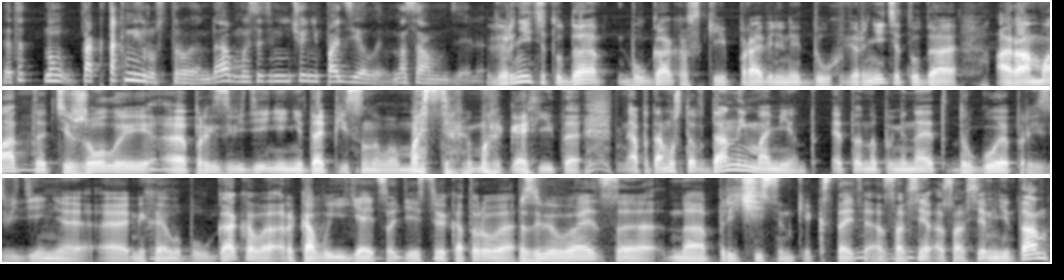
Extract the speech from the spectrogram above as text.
Это, ну, так, так мир устроен, да, мы с этим ничего не поделаем, на самом деле. Верните туда булгаковский правильный дух, верните туда аромат mm-hmm. тяжелые mm-hmm. э, произведения недописанного мастера Маргарита, а потому что в данный момент это напоминает другое произведение э, Михаила Булгакова «Роковые яйца», действие которого развивается на Причистенке, кстати, а совсем, а совсем не там,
